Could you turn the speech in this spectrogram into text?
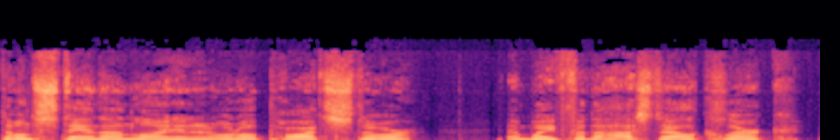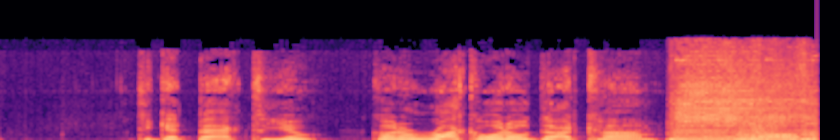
Don't stand online in an auto parts store and wait for the hostile clerk to get back to you. Go to rockauto.com. All the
